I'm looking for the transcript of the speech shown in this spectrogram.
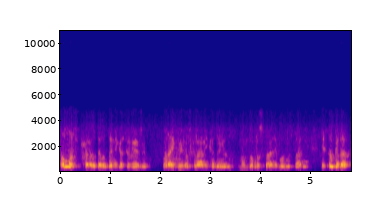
Allah subhanahu wa ta'ala, za njega se veže. Onaj koji nas hrani kada je nam dobro stanje, blagostanje, isto kada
